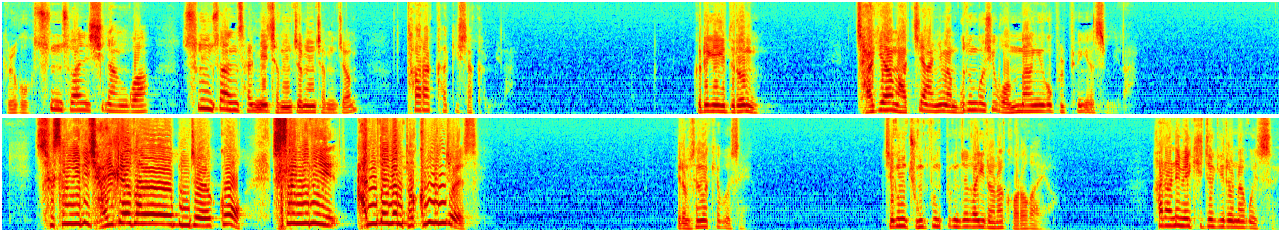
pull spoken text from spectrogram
결국 순수한 신앙과 순수한 삶이 점점 점점 타락하기 시작합니다. 그러게 이들은 자기와 맞지 않으면 모든 것이 원망이고 불평이었습니다. 세상 일이 잘 돼도 문제였고 세상 일이 안 되면 더 큰 문제였어요. 여러분 생각해 보세요. 지금 중풍병자가 일어나 걸어가요. 하나님의 기적이 일어나고 있어요.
